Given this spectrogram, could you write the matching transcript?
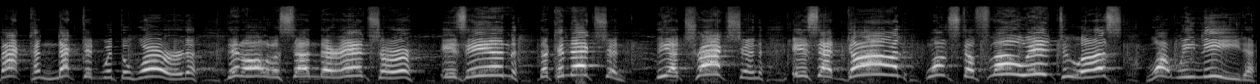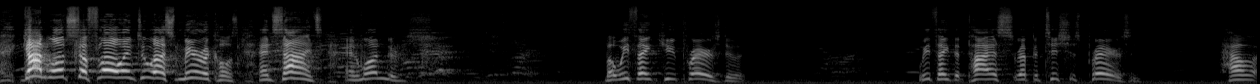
back connected with the Word, then all of a sudden their answer is in the connection. The attraction is that God wants to flow into us what we need. God wants to flow into us miracles and signs and wonders. But we think cute prayers do it. We think that pious, repetitious prayers and how,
